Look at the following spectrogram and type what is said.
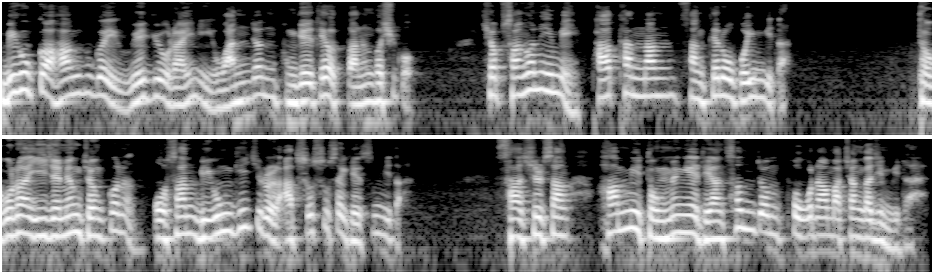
미국과 한국의 외교 라인이 완전 붕괴되었다는 것이고 협상은 이미 파탄난 상태로 보입니다. 더구나 이재명 정권은 오산 미군 기지를 압수수색했습니다. 사실상 한미 동맹에 대한 선전포고나 마찬가지입니다.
